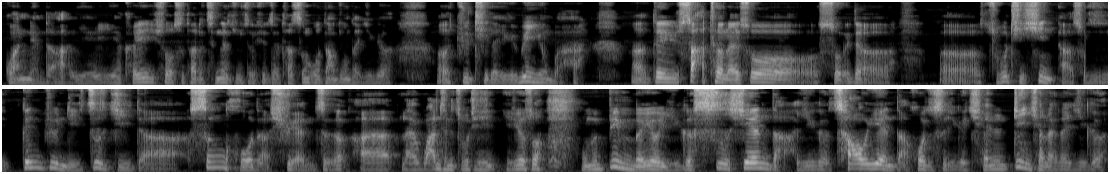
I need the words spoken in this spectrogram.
关联的啊，也也可以说是他的存在主义哲学在他生活当中的一个呃具体的一个运用吧哈。啊，对于萨特来说，所谓的。呃，主体性啊，属于根据你自己的生活的选择而来完成的主体性。也就是说，我们并没有一个事先的一个超验的，或者是一个前人定下来的一个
